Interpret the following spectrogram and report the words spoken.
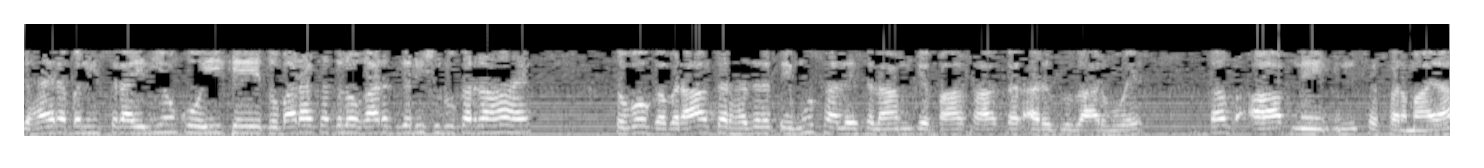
ظاہر بنی اسرائیلیوں کو ہی کہ دوبارہ قتل و غارت گری شروع کر رہا ہے۔ تو وہ گھبرا کر حضرت موس علیہ السلام کے پاس آ کر عرض گزار ہوئے۔ تب آپ نے ان سے فرمایا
